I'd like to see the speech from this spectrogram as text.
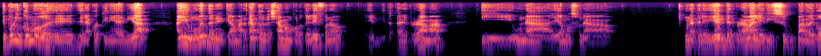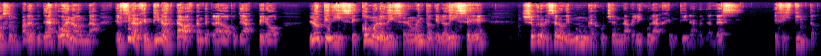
te pone incómodo de, de la cotidianidad. Hay un momento en el que a Marcato lo llaman por teléfono, en- mientras está en el programa, y una, digamos, una, una televidente del programa le dice un par de cosas, un par de puteadas, que bueno, onda, el cine argentino está bastante plagado a puteadas, pero lo que dice, cómo lo dice, en el momento que lo dice, yo creo que es algo que nunca escuché en una película argentina, ¿me entendés? Es distinto.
